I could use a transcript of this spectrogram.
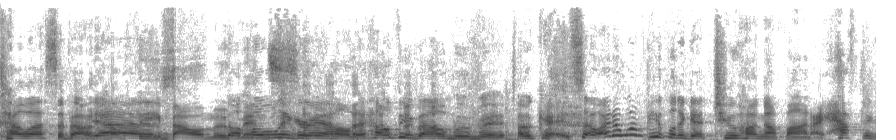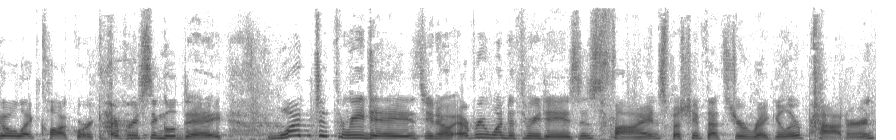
Tell us about yes, healthy bowel movements. The holy grail, the healthy bowel movement. Okay, so I don't want people to get too hung up on I have to go like clockwork every single day. One to three days, you know, every one to three days is fine especially if that's your regular pattern.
